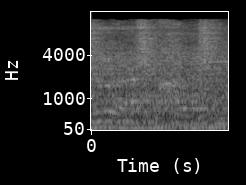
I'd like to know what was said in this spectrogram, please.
Спасибо.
